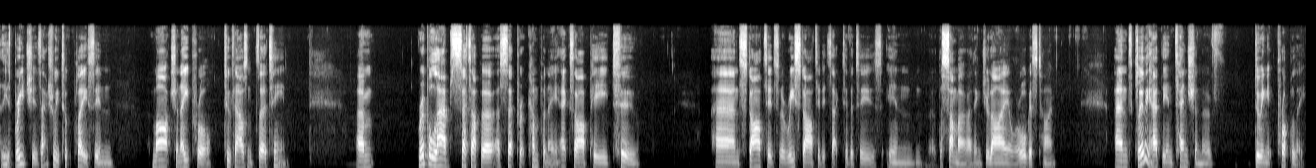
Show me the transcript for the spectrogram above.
these breaches actually took place in March and April 2013. Um, Ripple Labs set up a, a separate company, XRP2, and started, sort of restarted its activities in the summer, I think July or August time, and clearly had the intention of doing it properly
